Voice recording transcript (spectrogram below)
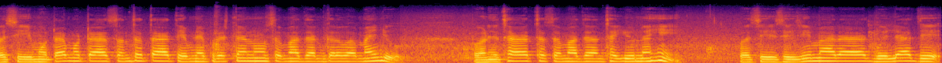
પછી મોટા મોટા સંત હતા તેમણે પ્રશ્નનું સમાધાન કરવા માંડ્યું. પણ યથાર્થ સમાધાન થયું નહીં. પછી શ્રીજી મહારાજ બોલ્યા જે,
